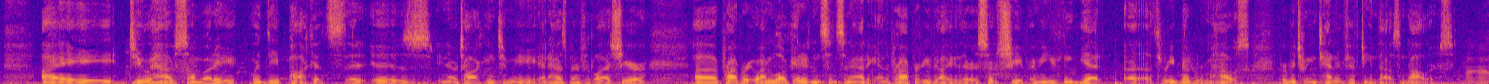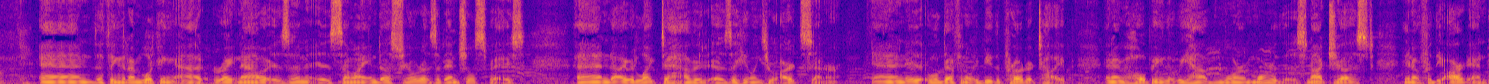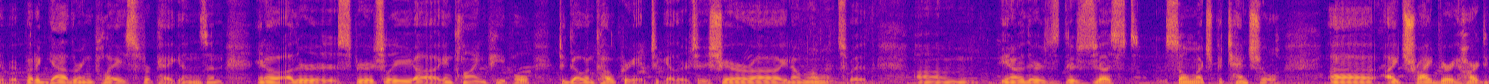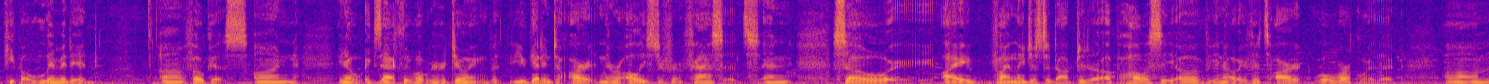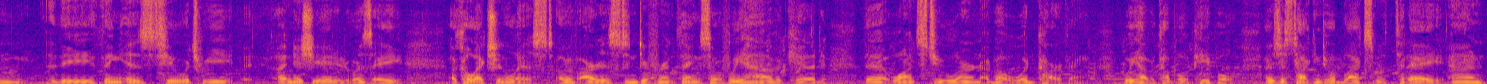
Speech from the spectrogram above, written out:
I do have somebody with deep pockets that is, you know, talking to me and has been for the last year. Uh, property. Well, I'm located in Cincinnati, and the property value there is so cheap. I mean, you can get a, a three-bedroom house for between ten and fifteen thousand dollars. Wow. And the thing that I'm looking at right now is an is semi-industrial residential space, and I would like to have it as a healing through art center, and it will definitely be the prototype. And I'm hoping that we have more and more of this, not just you know for the art end of it, but a gathering place for pagans and you know other spiritually uh, inclined people to go and co-create together, to share uh, you know moments with. Um, you know, there's there's just so much potential. Uh, I tried very hard to keep a limited uh, focus on, you know, exactly what we were doing. But you get into art, and there are all these different facets, and so I finally just adopted a, a policy of, you know, if it's art, we'll work with it. Um, the thing is, too, which we initiated was a a collection list of artists and different things. So if we have a kid that wants to learn about wood carving, we have a couple of people. I was just talking to a blacksmith today and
